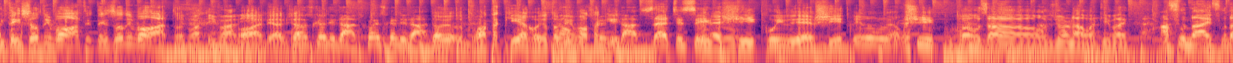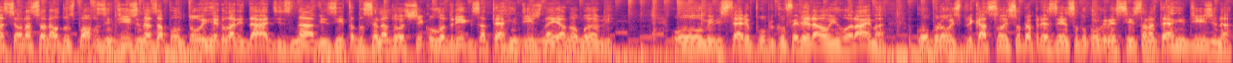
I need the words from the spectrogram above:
intenção de voto, intenção de voto. Voto inválido. Olha, já... Quais os candidatos? Quais os candidatos? Então, eu, vota aqui, agora eu também Não, voto aqui. 7 e 5. É Chico e é Chico e é o Chico. Vamos ao jornal aqui, vai. A FUNAI, Fundação Nacional dos Povos Indígenas, apontou irregularidades na visita do senador Chico Rodrigues à terra indígena Yanomami. O Ministério Público Federal em Roraima cobrou explicações sobre a presença do congressista na terra indígena.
